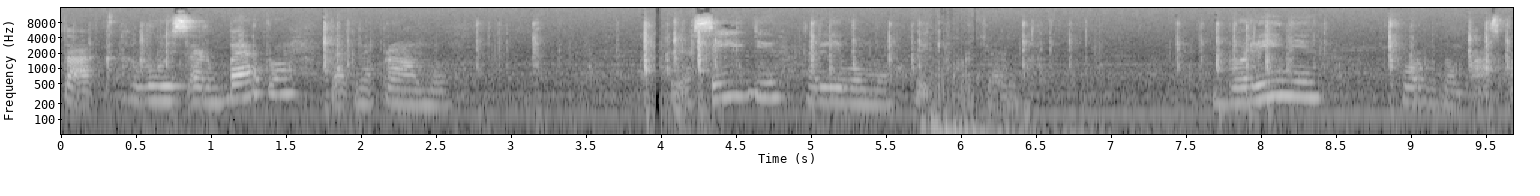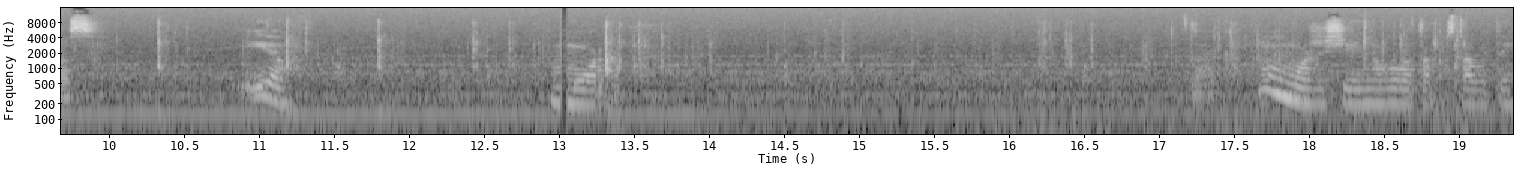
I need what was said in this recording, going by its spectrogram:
Так, Луїс Альберто. Так, на правому Ясиді, на лівому Вікі. Боріні, Форвардом Аспас і Морда. Так, ну може ще й на ворота поставити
